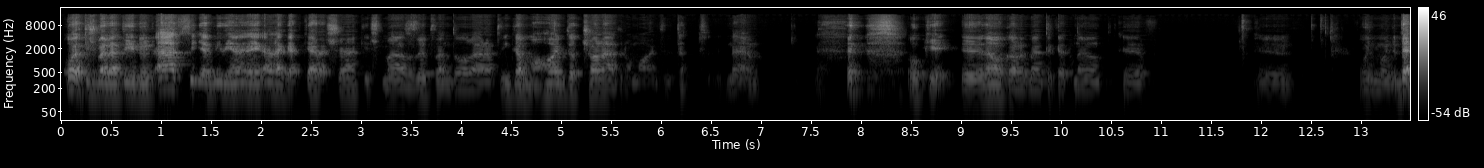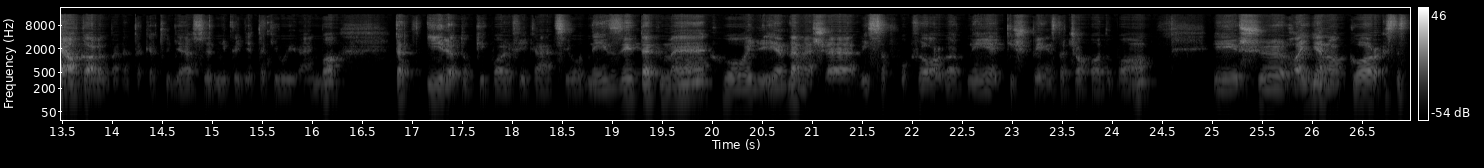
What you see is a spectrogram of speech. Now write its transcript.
olyat is be lehet írni, hogy át figyelj, Vili, eleget keresek, és már az 50 dollárat, inkább ma hagyd a családra majd. Tehát nem. Oké, okay. nem akarok benneteket nagyon, hogy mondja, de akarok benneteket, hogy elszörnyűködjetek jó irányba. Tehát írjatok ki kvalifikációt, nézzétek meg, hogy érdemes-e visszaforgatni egy kis pénzt a csapatba, és ha igen, akkor ezt, ezt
